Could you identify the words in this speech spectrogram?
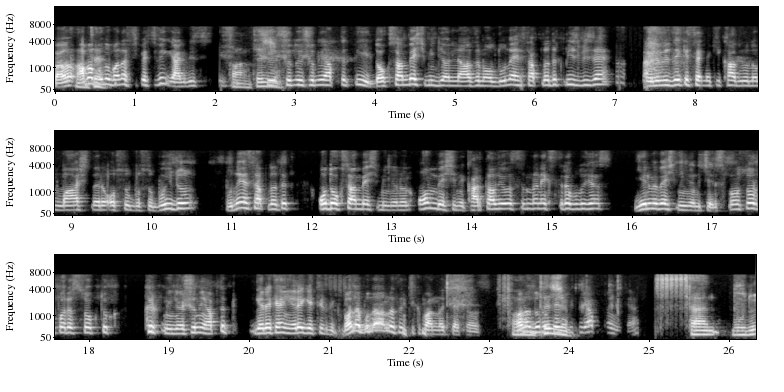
Bana, ama bunu bana spesifik yani biz şu, şunu şunu yaptık değil. 95 milyon lazım olduğunu hesapladık biz bize. Önümüzdeki seneki kadronun maaşları osu busu buydu. Bunu hesapladık. O 95 milyonun 15'ini Kartal Yuvası'ndan ekstra bulacağız. 25 milyon içeri sponsor parası soktuk. 40 milyon şunu yaptık. Gereken yere getirdik. Bana bunu anlatın çıkıp anlatacaksınız. Bana durum tespiti yapmayın ya. Sen bunu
